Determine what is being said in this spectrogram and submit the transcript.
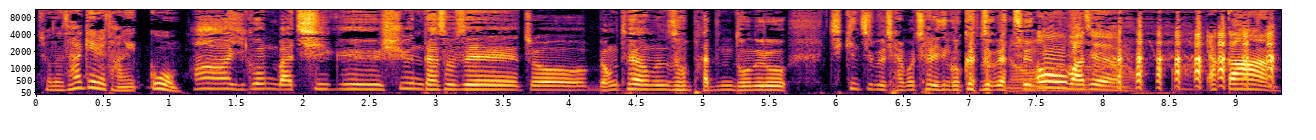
저는 사기를 당했고 아, 이건 마치 그 쉬운 다섯에 저 명퇴하면서 받은 돈으로 치킨집을 잘못 차리는 것 같은. 어 맞아요. 약간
